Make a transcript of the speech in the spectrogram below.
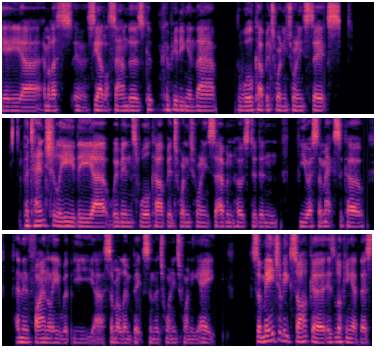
a uh, MLS Seattle Sounders co- competing in that. The World Cup in 2026 potentially the uh, Women's World Cup in 2027 hosted in the US and Mexico, and then finally with the uh, Summer Olympics in the 2028. So Major League Soccer is looking at this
